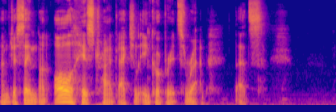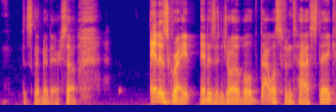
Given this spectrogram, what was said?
I'm just saying, not all his track actually incorporates rap. That's disclaimer there. So it is great. It is enjoyable. That was fantastic.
